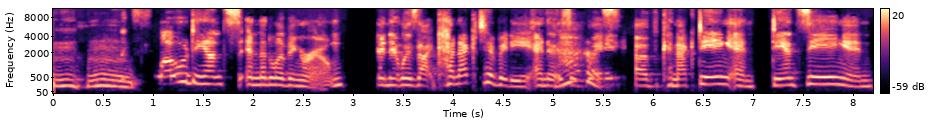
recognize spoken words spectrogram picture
Mm-hmm. Slow dance in the living room. And it was that connectivity and it was yes. a way of connecting and dancing and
